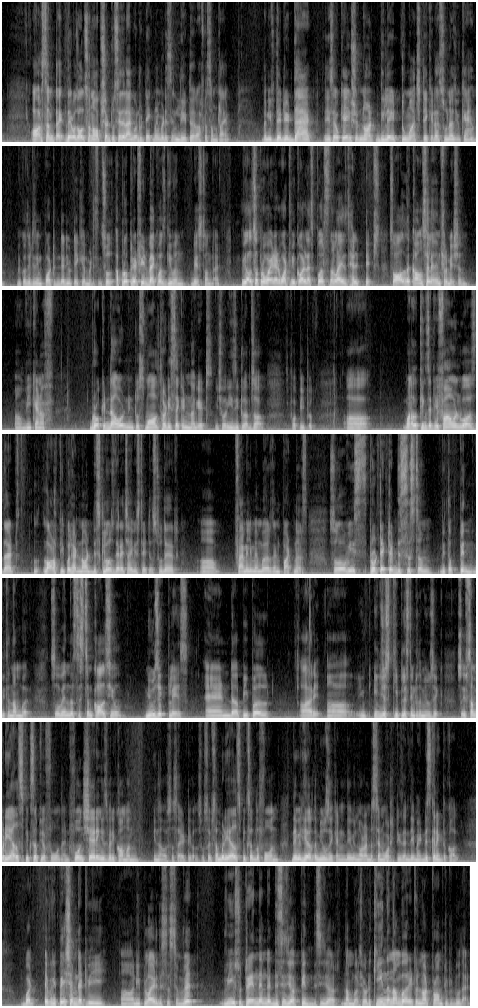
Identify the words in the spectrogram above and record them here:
Or sometimes there was also an option to say that I am going to take my medicine later after some time. Then if they did that, then you say okay, you should not delay it too much, take it as soon as you can because it is important that you take your medicine. So appropriate feedback was given based on that. We also provided what we called as personalized health tips. So all the counsel and information, um, we kind of broke it down into small 30 second nuggets which were easy to absorb for people. Uh, one of the things that we found was that a lot of people had not disclosed their HIV status to their uh, family members and partners. So we protected this system with a pin, with a number. So when the system calls you, music plays and uh, people are, uh, you, you, just keep listening to the music. So if somebody else picks up your phone and phone sharing is very common in our society also. So if somebody else picks up the phone, they will hear the music and they will not understand what it is and they might disconnect the call. But every patient that we uh, deployed this system with, we used to train them that this is your pin, this is your number. So you have to key in the number, it will not prompt you to do that.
